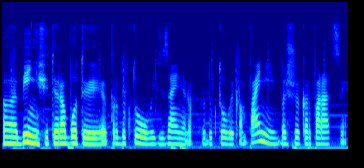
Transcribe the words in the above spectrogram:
э, бенефиты работы продуктового дизайнера в продуктовой компании, в большой корпорации?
